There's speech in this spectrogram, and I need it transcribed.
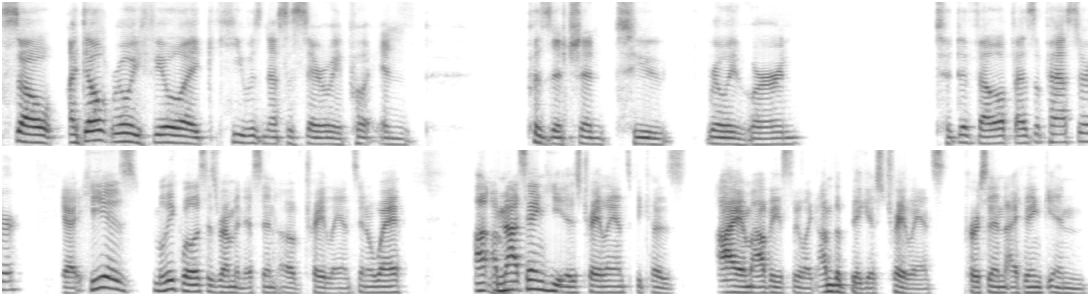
so I don't really feel like he was necessarily put in position to really learn to develop as a passer. Yeah, he is Malik Willis is reminiscent of Trey Lance in a way. I'm mm-hmm. not saying he is Trey Lance because I am obviously like I'm the biggest Trey Lance person I think in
